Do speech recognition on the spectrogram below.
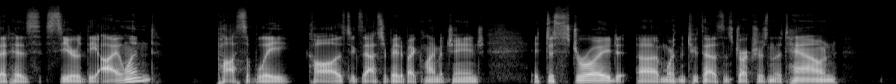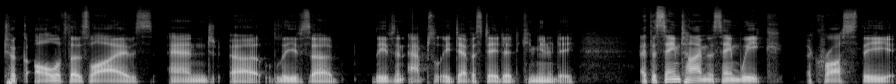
that has seared the island, possibly caused, exacerbated by climate change. It destroyed uh, more than 2,000 structures in the town took all of those lives and uh, leaves a leaves an absolutely devastated community. At the same time, the same week, across the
